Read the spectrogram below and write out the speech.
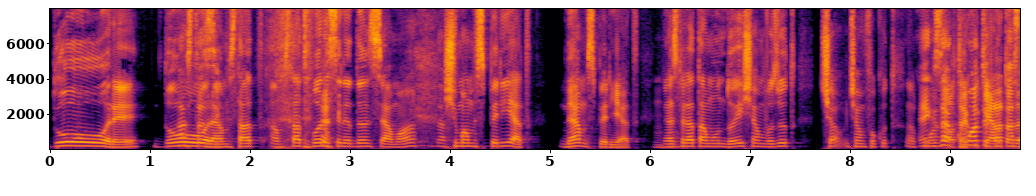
două ore, două Asta ore zic. am stat, am stat fără să ne dăm seama Da. și m-am speriat. Ne-am speriat. Ne-am speriat amândoi și am văzut ce am, ce am făcut acum. Exact, Au cum a trecut chiar trecut atât de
